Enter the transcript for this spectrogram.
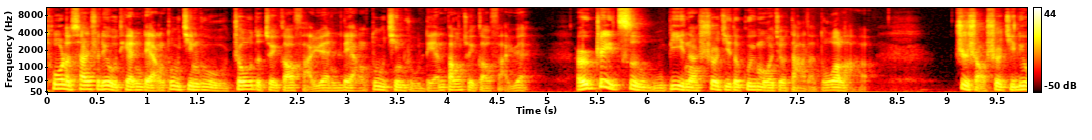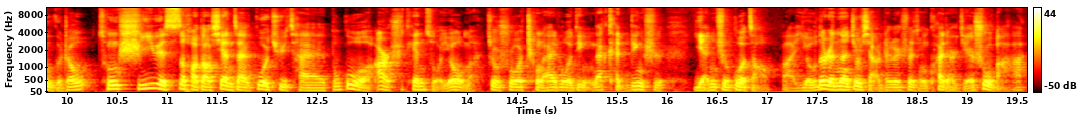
拖了三十六天，两度进入州的最高法院，两度进入联邦最高法院。而这次舞弊呢，涉及的规模就大得多了啊，至少涉及六个州。从十一月四号到现在，过去才不过二十天左右嘛，就说尘埃落定，那肯定是言之过早啊。有的人呢就想这个事情快点结束吧啊，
